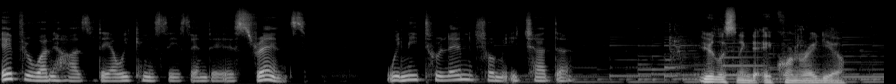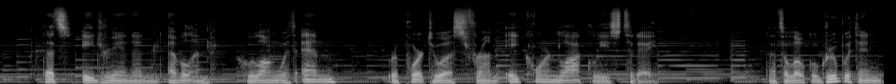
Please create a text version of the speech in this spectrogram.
Everyone has their weaknesses and their strengths. We need to learn from each other. You're listening to Acorn Radio. That's Adrian and Evelyne, who, along with M, report to us from Acorn Lockleaze today. That's a local group within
